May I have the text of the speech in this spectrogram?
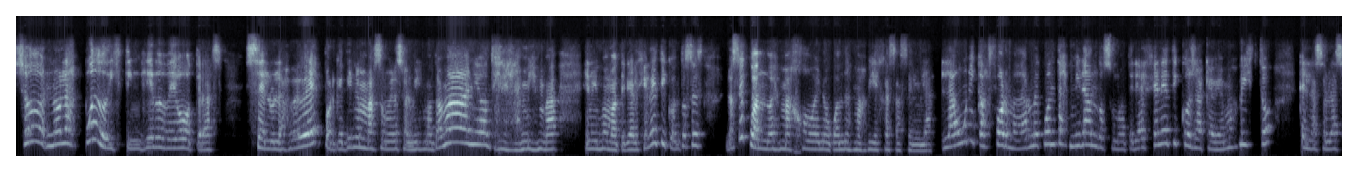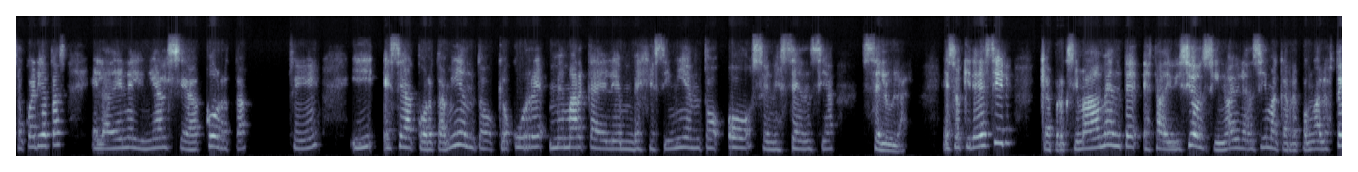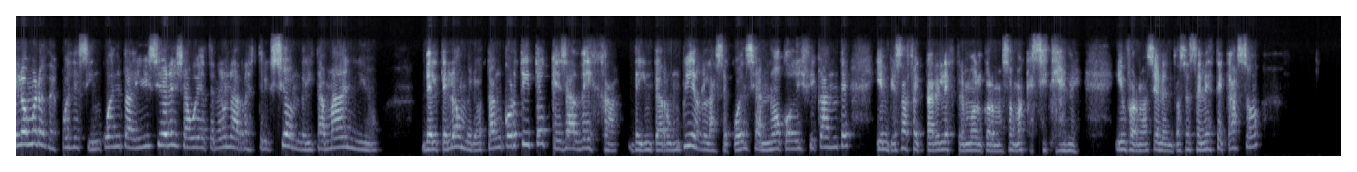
yo no las puedo distinguir de otras células bebés porque tienen más o menos el mismo tamaño, tienen la misma, el mismo material genético, entonces no sé cuándo es más joven o cuándo es más vieja esa célula. La única forma de darme cuenta es mirando su material genético, ya que habíamos visto que en las células eucariotas el ADN lineal se acorta, ¿sí? Y ese acortamiento que ocurre me marca el envejecimiento o senescencia celular. Eso quiere decir que aproximadamente esta división, si no hay una enzima que reponga los telómeros, después de 50 divisiones ya voy a tener una restricción del tamaño del telómero tan cortito que ya deja de interrumpir la secuencia no codificante y empieza a afectar el extremo del cromosoma que sí tiene información. Entonces, en este caso,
